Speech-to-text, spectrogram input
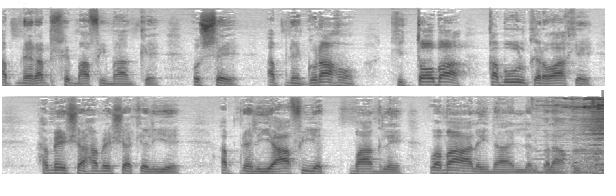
अपने रब से माफ़ी मांग के, उससे अपने गुनाहों की तोबा कबूल करवा के, हमेशा हमेशा के लिए अपने लिए आफ़ियत मांग लें। वमा अलैना बलागुल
